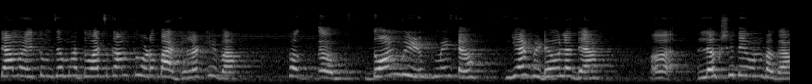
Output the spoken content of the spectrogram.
त्यामुळे तुमचं महत्त्वाचं काम थोडं बाजूला ठेवा. फक्त दोन मिनटं या व्हिडिओला द्या. लक्ष देऊन बघा.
